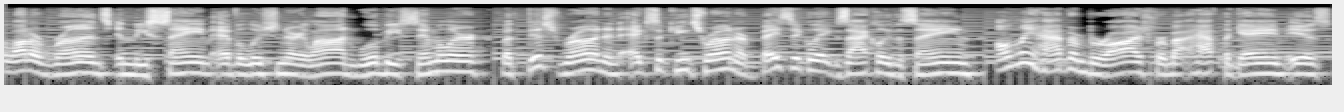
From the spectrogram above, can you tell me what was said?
lot of runs in the same evolutionary line will be similar, but this run and Exeggcute's run are basically exactly the same. Only having Barrage for about half the game is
